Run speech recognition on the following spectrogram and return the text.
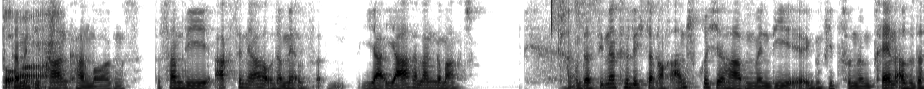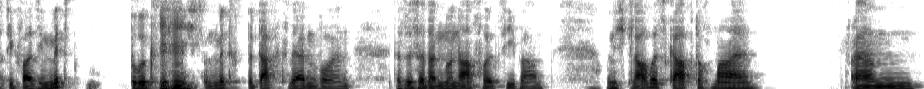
Boah. Damit die fahren kann morgens. Das haben die 18 Jahre oder mehr, ja, Jahre lang gemacht. Krass. Und dass die natürlich dann auch Ansprüche haben, wenn die irgendwie zu einem Trainer, also dass die quasi mit berücksichtigt mhm. und mit bedacht werden wollen, das ist ja dann nur nachvollziehbar. Und ich glaube, es gab doch mal ähm,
